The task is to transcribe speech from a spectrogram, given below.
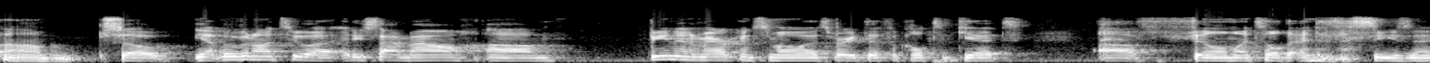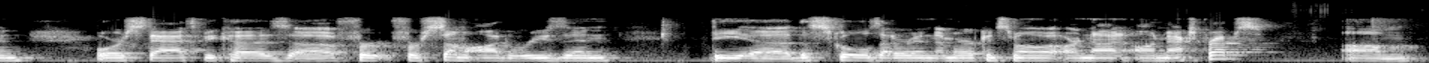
Um, so yeah, moving on to uh, Eddie Saimao. Um, being in American Samoa, it's very difficult to get uh, film until the end of the season or stats because uh, for for some odd reason the uh, the schools that are in American Samoa are not on max preps. Um,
